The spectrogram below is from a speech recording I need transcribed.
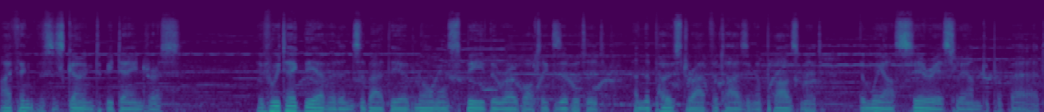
I think this is going to be dangerous. If we take the evidence about the abnormal speed the robot exhibited and the poster advertising a plasmid, then we are seriously underprepared.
